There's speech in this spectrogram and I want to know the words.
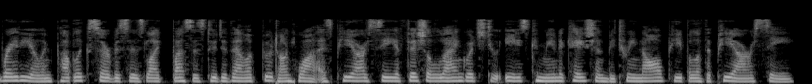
radio and public services like buses to develop Putonghua as PRC official language to ease communication between all people of the PRC,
